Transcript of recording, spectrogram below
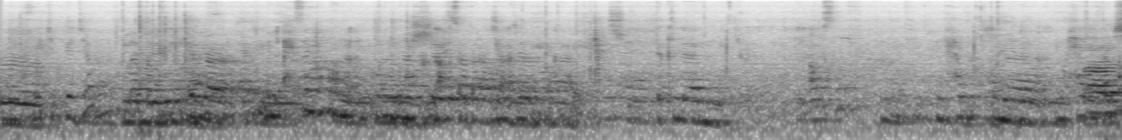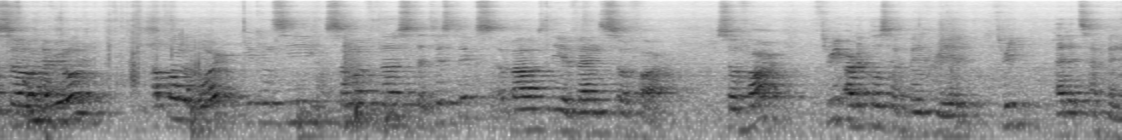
ويكيبيديا من الاحسن يكون يكون في اقصى درجه آه، داك ال- الاوسط نحاول تكون Uh, محادثه so everyone, up on the board, you can see some of the statistics about the events so far. So far, three articles have been created, three edits have been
